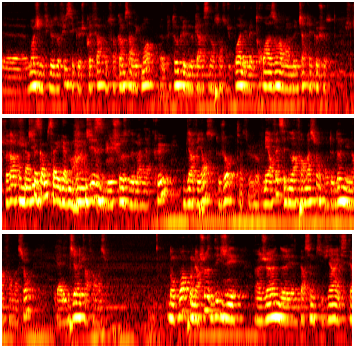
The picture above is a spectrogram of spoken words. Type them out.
euh, moi j'ai une philosophie, c'est que je préfère qu'on soit comme ça avec moi euh, plutôt que de me caresser dans le sens du poil et mettre trois ans avant de me dire quelque chose. Je préfère qu'on me dise, comme ça également. qu'on me dise les choses de manière crue, bienveillance toujours, Tiens, toujours. mais en fait, c'est de l'information. On te donne une information et elle est directe l'information. Donc moi, première chose, dès que j'ai un jeune, il y a une personne qui vient, etc.,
